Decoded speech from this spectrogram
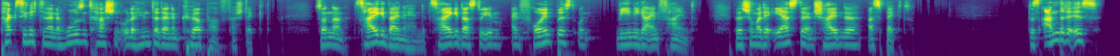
Pack sie nicht in deine Hosentaschen oder hinter deinem Körper versteckt sondern zeige deine Hände, zeige, dass du eben ein Freund bist und weniger ein Feind. Das ist schon mal der erste entscheidende Aspekt. Das andere ist,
